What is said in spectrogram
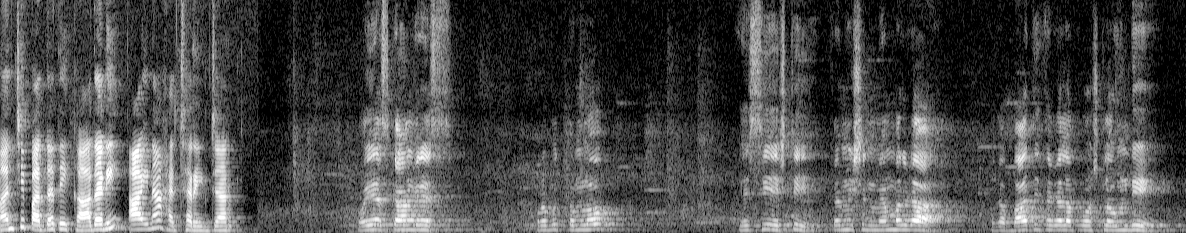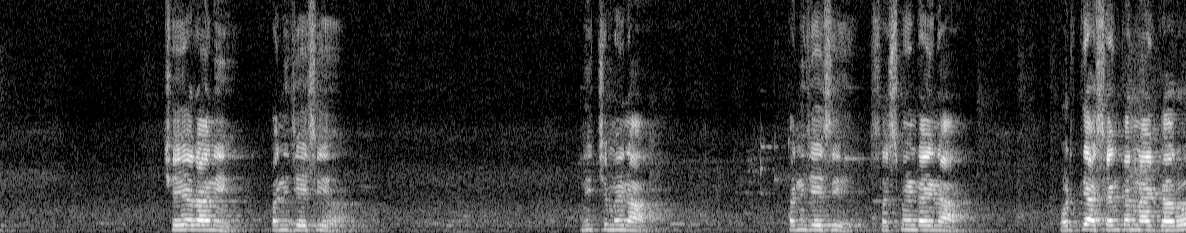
మంచి పద్ధతి కాదని ఆయన హెచ్చరించారు. వైఎస్ కాంగ్రెస్ ప్రభుత్వంలో ఎస్సీ ఎస్టీ కమిషన్ మెంబర్గా ఒక బాధ్యత గల పోస్టులో ఉండి చేయరాని పనిచేసి నిత్యమైన పనిచేసి సస్పెండ్ అయిన వర్త్యా శంకర్ నాయక్ గారు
